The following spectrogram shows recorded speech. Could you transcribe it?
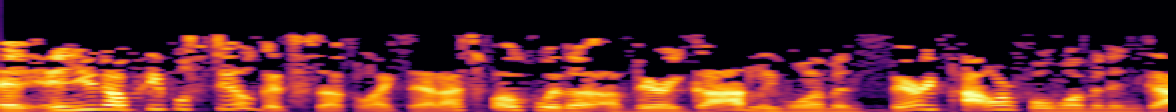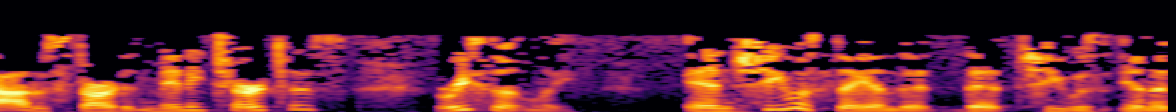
And, and you know, people still get stuck like that. I spoke with a, a very godly woman, very powerful woman in God who started many churches recently. And she was saying that, that she was in a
